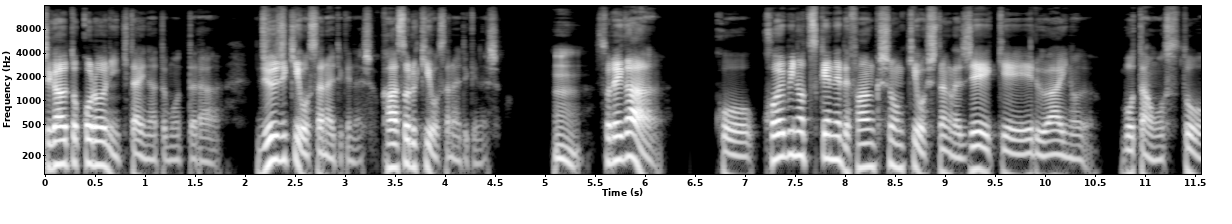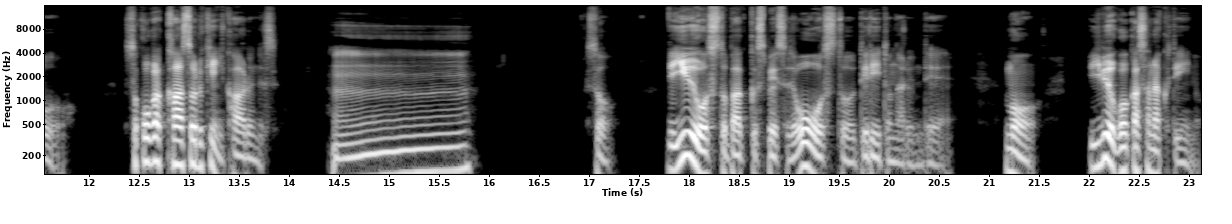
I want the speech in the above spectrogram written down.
違うところに行きたいなと思ったら、十字キーを押さないといけないでしょ。カーソルキーを押さないといけないでしょ。うん。それが、こう、小指の付け根でファンクションキーを押しながら JKLI のボタンを押すと、そこがカーソルキーに変わるんですよ。うーん。そう。で、U を押すとバックスペースで O を押すとデリートになるんで、もう、指を動かさなくていいの。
